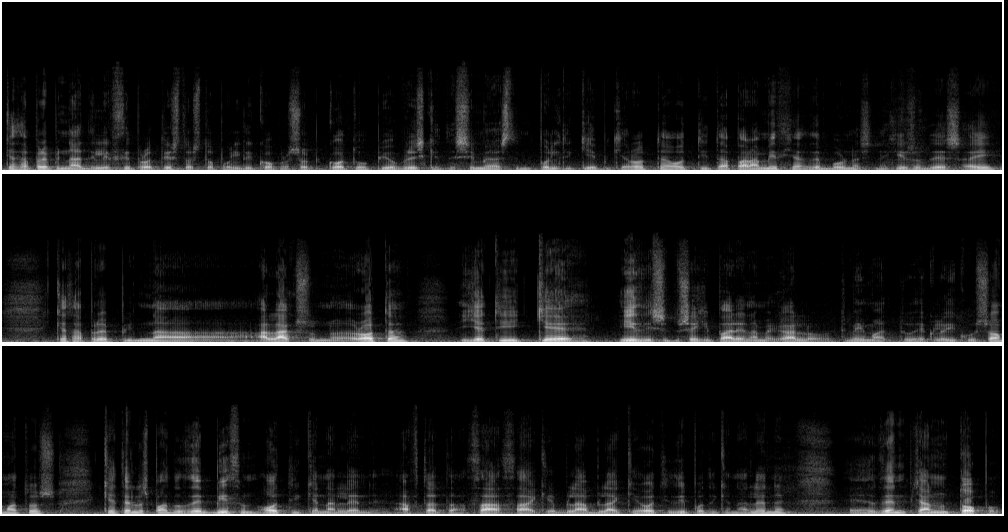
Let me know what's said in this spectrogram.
και θα πρέπει να αντιληφθεί πρωτίστως το πολιτικό προσωπικό το οποίο βρίσκεται σήμερα στην πολιτική επικαιρότητα ότι τα παραμύθια δεν μπορούν να συνεχίζονται εσαΐ και θα πρέπει να αλλάξουν ρότα γιατί και η είδηση τους έχει πάρει ένα μεγάλο τμήμα του εκλογικού σώματος και τέλος πάντων δεν πείθουν ό,τι και να λένε. Αυτά τα θα, θα και μπλα μπλα και οτιδήποτε και να λένε ε, δεν πιάνουν τόπο.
